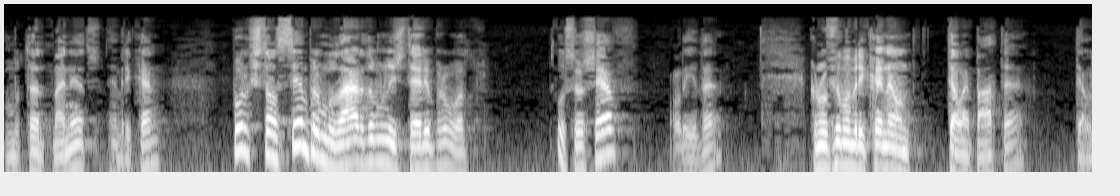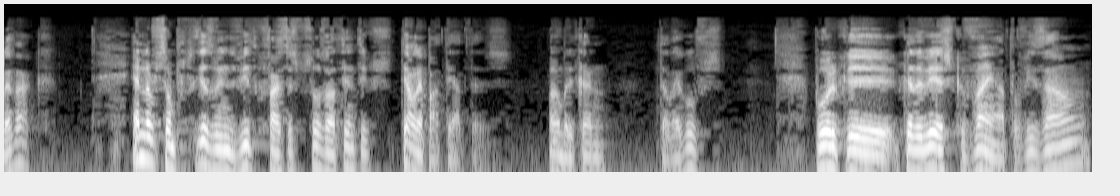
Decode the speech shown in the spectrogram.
mutante Mainet, americano, porque estão sempre a mudar de um ministério para o outro. O seu chefe, Lida, que no filme americano é um telepata, Teledac. É na versão portuguesa o indivíduo que faz das pessoas autênticos telepatetas. O americano, telegufes. Porque cada vez que vem à televisão,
